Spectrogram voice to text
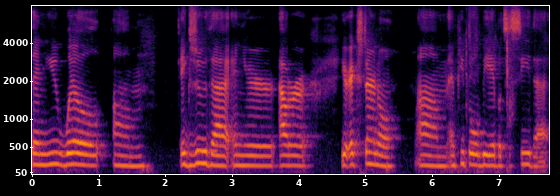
then you will um, exude that in your outer your external um, and people will be able to see that.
